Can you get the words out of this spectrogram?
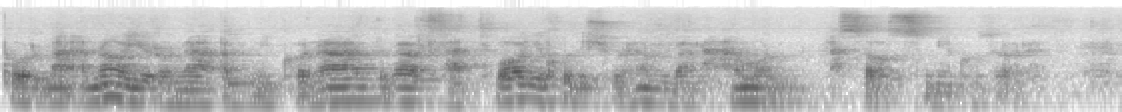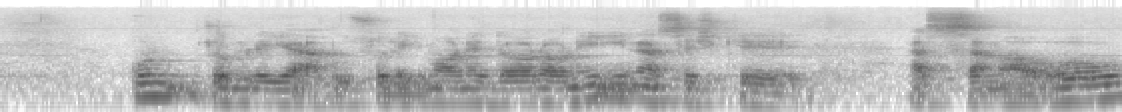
پرمعنایی رو نقل می کند و فتوای خودش رو هم بر همون اساس می‌گذارد اون جمله ابو سلیمان دارانی این استش که از سماع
